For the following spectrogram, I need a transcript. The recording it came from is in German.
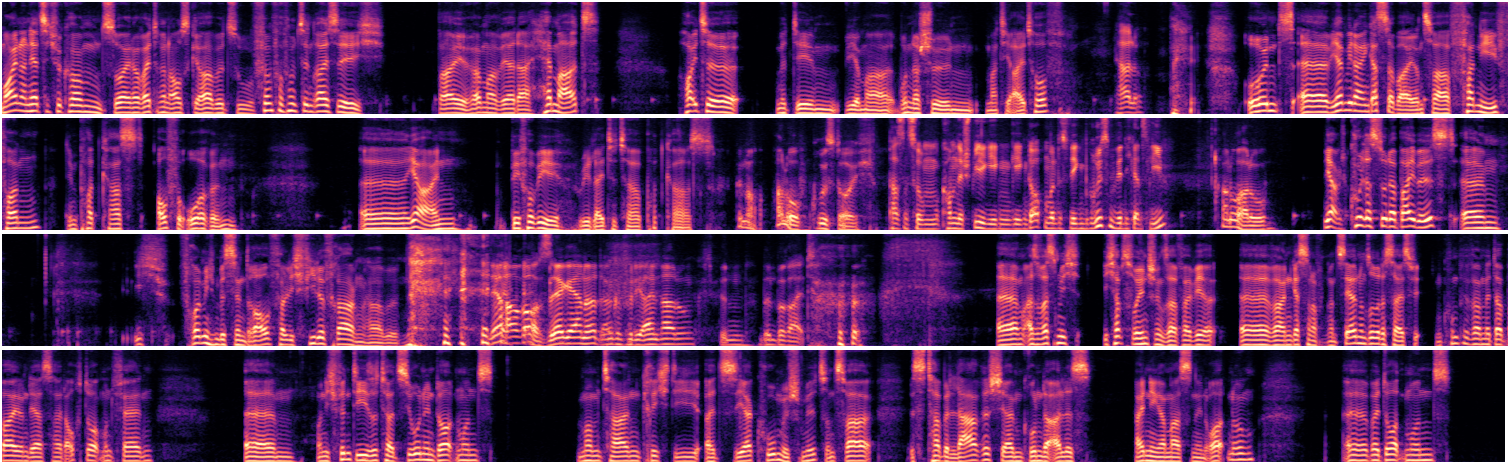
Moin und herzlich willkommen zu einer weiteren Ausgabe zu 5 vor 15.30 bei Hör mal, wer da hämmert. Heute mit dem, wie immer, wunderschönen Matti Althoff. Hallo. Und äh, wir haben wieder einen Gast dabei, und zwar Fanny von dem Podcast Auf für Ohren. Äh, ja, ein BVB-relateter Podcast. Genau. Hallo, grüßt euch. Passend zum kommenden Spiel gegen, gegen Dortmund, deswegen begrüßen wir dich ganz lieb. Hallo, hallo. Ja, cool, dass du dabei bist. Ähm, ich freue mich ein bisschen drauf, weil ich viele Fragen habe. ja, hau raus. Sehr gerne. Danke für die Einladung. Ich bin, bin bereit. ähm, also was mich, ich habe es vorhin schon gesagt, weil wir äh, waren gestern auf dem Konzert und so, das heißt, ein Kumpel war mit dabei und der ist halt auch Dortmund-Fan. Ähm, und ich finde die Situation in Dortmund momentan kriegt die als sehr komisch mit. Und zwar ist tabellarisch ja im Grunde alles einigermaßen in Ordnung äh, bei Dortmund.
